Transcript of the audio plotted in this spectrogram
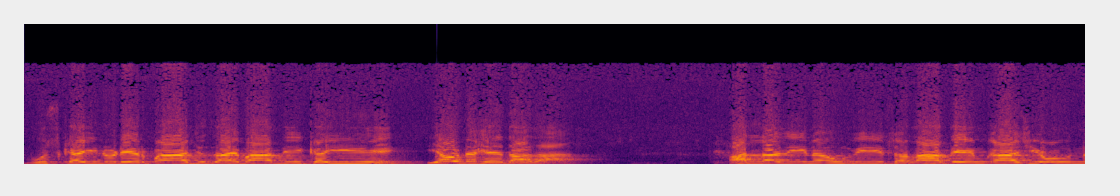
مسکئی نو ډیر په عجزای باندې کوي یو نه کې دادا۔ الذين هم في صلاتهم خاشعون.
